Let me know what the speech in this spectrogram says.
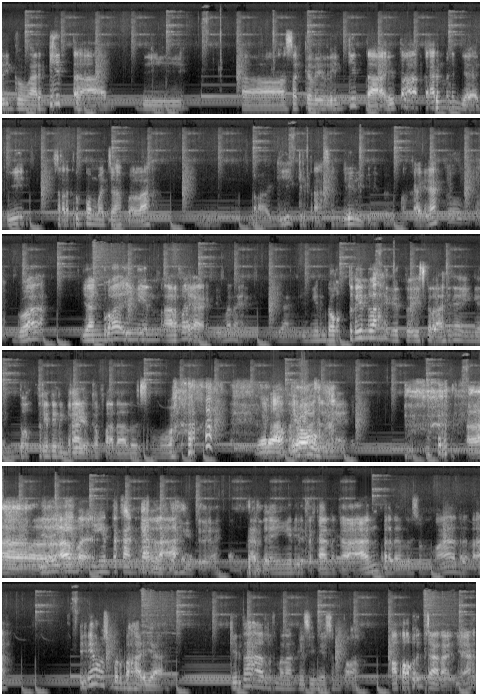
lingkungan kita di uh, sekeliling kita itu akan menjadi satu pemecah belah bagi kita sendiri gitu. Makanya gue yang gue ingin apa ya gimana ya? Yang ingin doktrin lah gitu istilahnya ingin doktrin kan kepada lu semua. Apa ya maksudnya? Uh, ya, ingin, apa? ingin tekankan lah gitu ya. Yang ingin ditekankan pada lu semua adalah ini harus berbahaya. Kita harus menangkis ini semua. Apa pun caranya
